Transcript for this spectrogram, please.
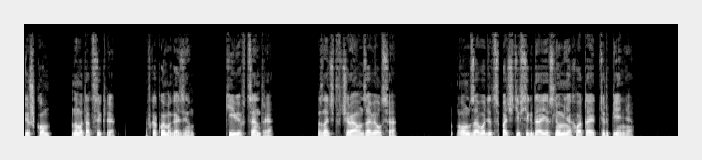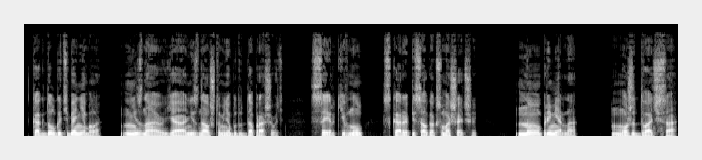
«Пешком?» «На мотоцикле». «В какой магазин?» «Киви в центре». «Значит, вчера он завелся?» «Он заводится почти всегда, если у меня хватает терпения». «Как долго тебя не было?» «Не знаю, я не знал, что меня будут допрашивать». Сейр кивнул. Скарра писал как сумасшедший. «Ну, примерно. Может, два часа.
